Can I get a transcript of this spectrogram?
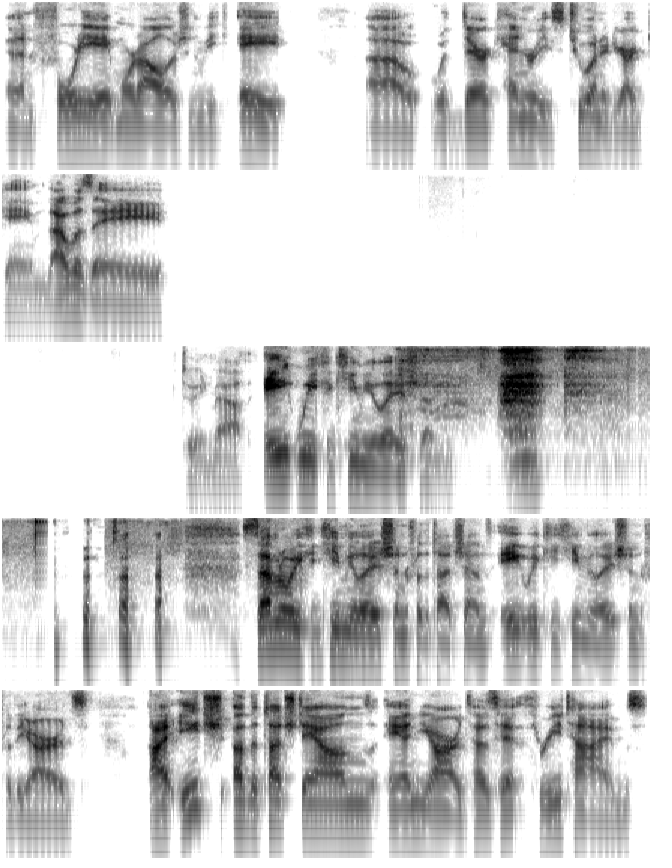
and then forty-eight more dollars in week eight uh, with Derrick Henry's two hundred yard game. That was a doing math eight week accumulation. Seven week accumulation for the touchdowns, eight week accumulation for the yards. Uh, each of the touchdowns and yards has hit three times.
